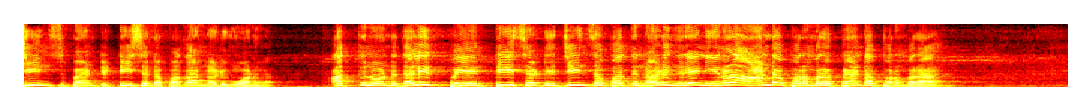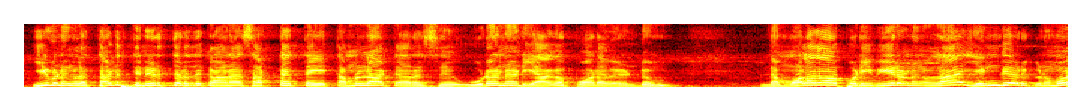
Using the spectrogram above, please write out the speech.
ஜீன்ஸ் பேண்ட் டிஷர்ட்டை பார்த்தா நடுங்குவானுங்க. அத்தனோண்டு தலித் பையன் டிஷர்ட் ஜீன்ஸை பார்த்து நடுங்குறேன். நீ ஆண்ட பரம்பரை பேண்ட பரம்பரை இவனுங்களை தடுத்து நிறுத்துறதுக்கான சட்டத்தை தமிழ்நாட்டு அரசு உடனடியாக போட வேண்டும். இந்த மிளகா பொடி வீரனுங்கள்லாம் எங்கே இருக்கணுமோ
